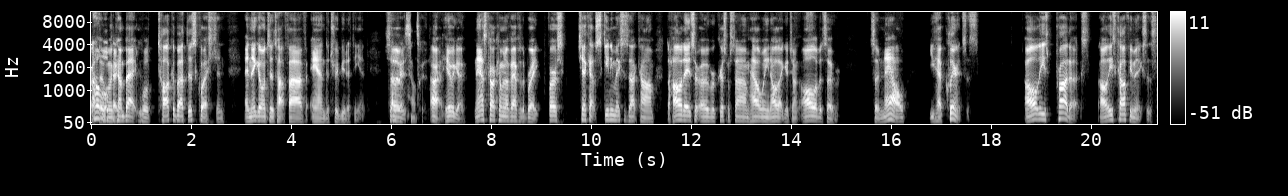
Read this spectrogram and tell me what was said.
Oh, so when we come back, we'll talk about this question and then go into the top five and the tribute at the end. So okay, sounds good. all right, here we go. NASCAR coming up after the break. First, check out skinnymixes.com. The holidays are over, Christmas time, Halloween, all that good junk. All of it's over. So now you have clearances. All these products, all these coffee mixes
